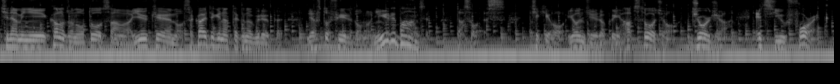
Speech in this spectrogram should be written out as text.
ちなみに彼女のお父さんは UK の世界的なテクノグループレフトフィールドのニール・バーンズだそうです。地域法46位初登場 Georgia It's Euphoric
